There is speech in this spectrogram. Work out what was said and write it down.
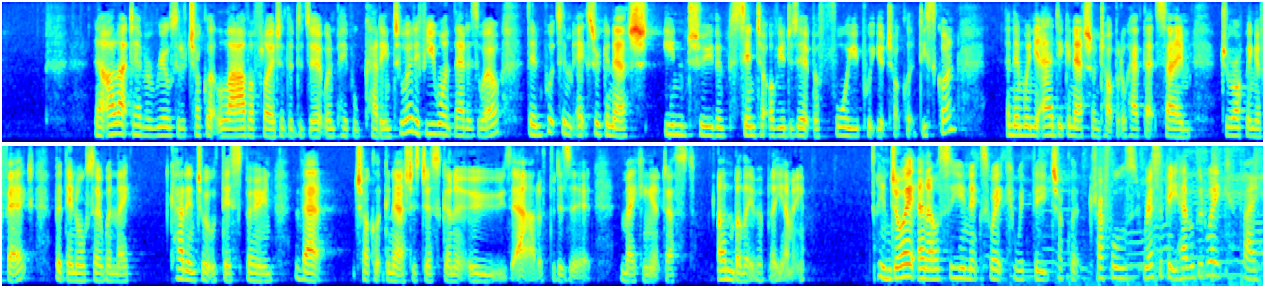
Now, I like to have a real sort of chocolate lava flow to the dessert when people cut into it. If you want that as well, then put some extra ganache into the centre of your dessert before you put your chocolate disc on. And then when you add your ganache on top, it'll have that same dropping effect. But then also when they cut into it with their spoon, that chocolate ganache is just going to ooze out of the dessert, making it just unbelievably yummy. Enjoy, and I'll see you next week with the chocolate truffles recipe. Have a good week. Bye.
